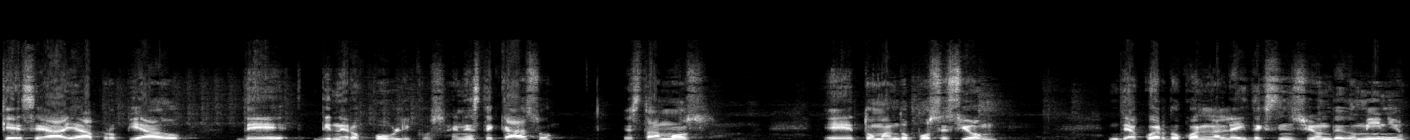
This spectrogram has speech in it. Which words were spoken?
que se haya apropiado de dineros públicos. En este caso, estamos eh, tomando posesión, de acuerdo con la ley de extinción de dominio,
